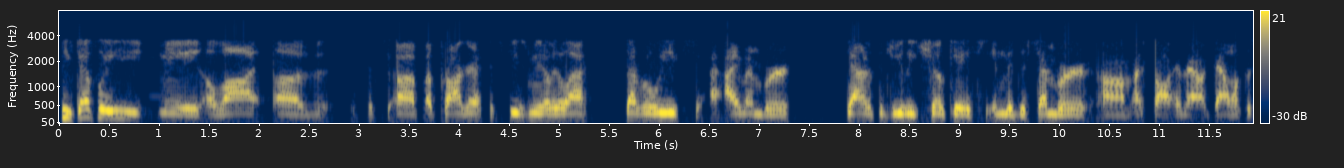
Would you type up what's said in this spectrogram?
He's definitely made a lot of, uh, progress, excuse me, over the last several weeks. I remember down at the G League Showcase in mid December. Um, I saw him out down with the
